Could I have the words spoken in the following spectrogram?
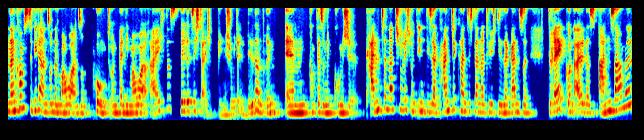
Und dann kommst du wieder an so eine Mauer, an so einen Punkt. Und wenn die Mauer erreicht ist, bildet sich da, ich bin schon wieder in Bildern drin, ähm, kommt ja so eine komische Kante natürlich. Und in dieser Kante kann sich dann natürlich dieser ganze Dreck und all das ansammeln.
